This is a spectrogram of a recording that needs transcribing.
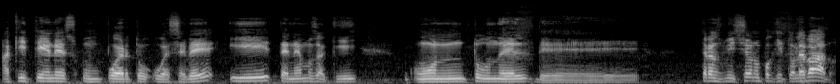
Aquí tienes un puerto USB y tenemos aquí un túnel de transmisión un poquito elevado.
